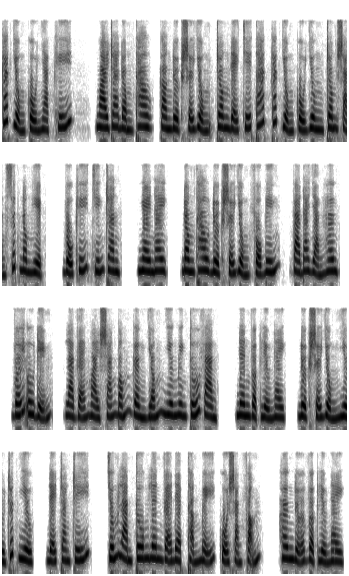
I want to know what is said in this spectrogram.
các dụng cụ nhạc khí. Ngoài ra đồng thau còn được sử dụng trong để chế tác các dụng cụ dùng trong sản xuất nông nghiệp, vũ khí chiến tranh. Ngày nay, đồng thau được sử dụng phổ biến và đa dạng hơn, với ưu điểm là vẻ ngoài sáng bóng gần giống như nguyên tố vàng, nên vật liệu này được sử dụng nhiều rất nhiều để trang trí. Chúng làm tôn lên vẻ đẹp thẩm mỹ của sản phẩm. Hơn nữa vật liệu này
